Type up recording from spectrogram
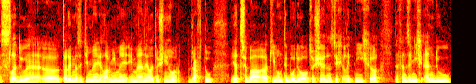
sleduje. Tady mezi těmi hlavními jmény letošního draftu je třeba Kivon Thibodeau, což je jeden z těch elitních defenzivních endů,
